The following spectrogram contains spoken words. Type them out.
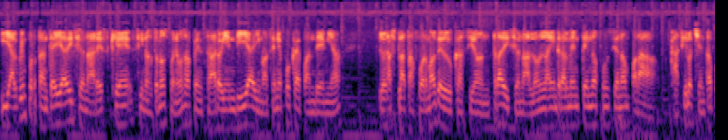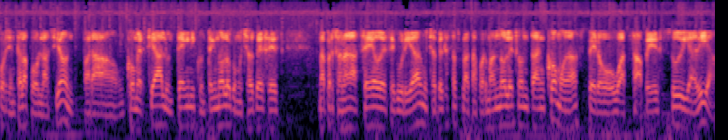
Y algo importante ahí adicionar es que si nosotros nos ponemos a pensar hoy en día y más en época de pandemia, las plataformas de educación tradicional online realmente no funcionan para casi el 80% de la población. Para un comercial, un técnico, un tecnólogo, muchas veces una persona de aseo, de seguridad, muchas veces estas plataformas no le son tan cómodas, pero WhatsApp es su día a día.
